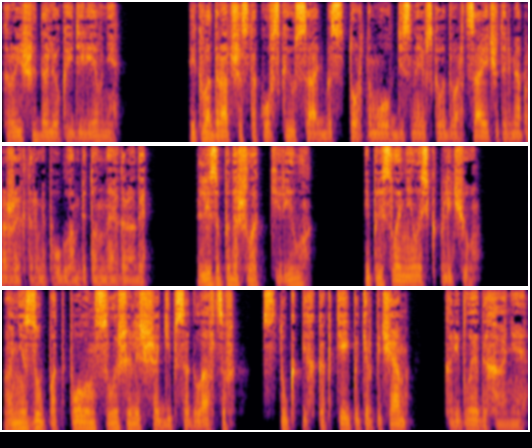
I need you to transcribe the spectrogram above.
крыши далекой деревни и квадрат шестаковской усадьбы с тортом Уолт-Диснеевского дворца и четырьмя прожекторами по углам бетонной ограды. Лиза подошла к Кириллу и прислонилась к плечу. Внизу под полом слышались шаги псоглавцев, стук их когтей по кирпичам, хриплое дыхание.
